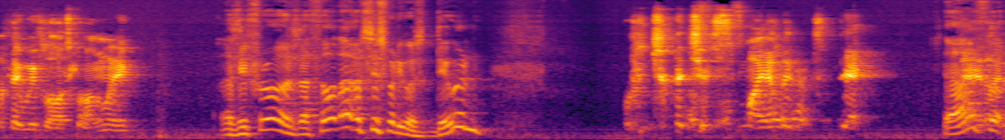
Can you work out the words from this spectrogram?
I think we've lost Longley. As he froze, I thought that was just what he was doing. just smiling. I, Yeah, that thought.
